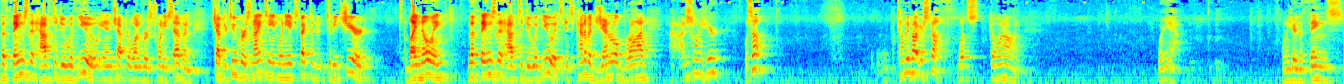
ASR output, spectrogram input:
the things that have to do with you in chapter 1 verse 27. Chapter 2 verse 19 when he expected to be cheered by knowing the things that have to do with you. It's, it's kind of a general broad I just want to hear what's up. Tell me about your stuff. What's going on? Where you at? I want to hear the things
